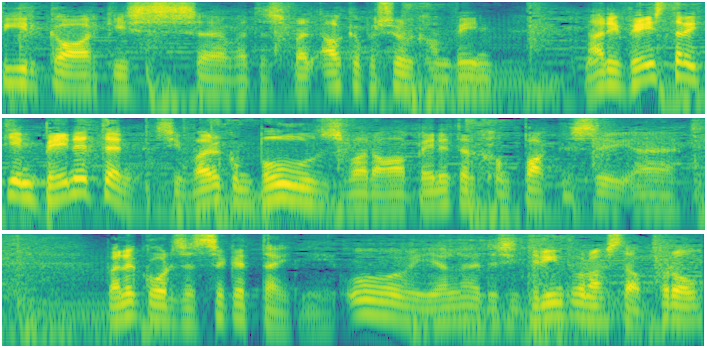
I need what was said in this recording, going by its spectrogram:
vier kaartjies uh, wat is wat elke persoon gaan wen. Na die wedstryd teen Benetton, as die Woukom Bulls wat daar Benetton gaan pak, dis uh, binnekort is dit seker tyd nie. O, julle, dis die 23ste April.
